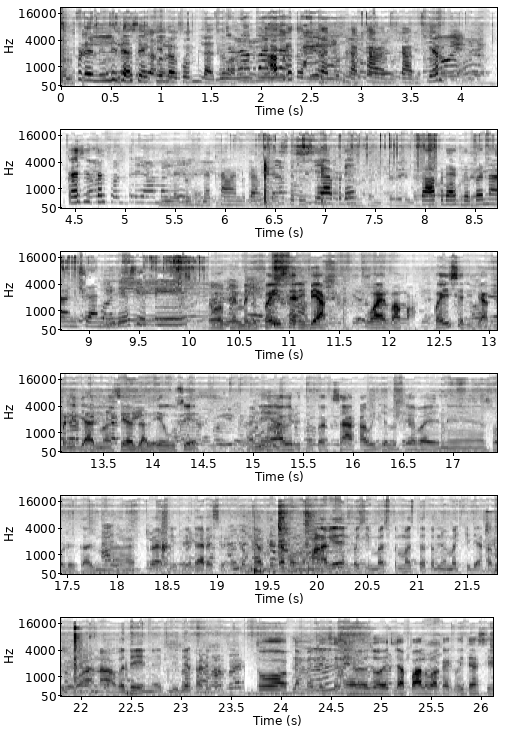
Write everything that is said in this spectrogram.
આપણે લઈ લીધા છે કિલો ગુમલા જો. આપણે તો લીલા ગુમલા ખાવાનું કામ કેમ કાશી તલ? લીલા ગુમલા ખાવાનું કામ શરૂ છે આપણે. તો આપણે આગળ બનાવવાની છે આની રેસીપી તો ફેમિલી પૈસાની બેગ વાય બાપા પૈસાની બેગ બની જાય આજમાં એવું છે. અને આવી રીતનું કાંઈક શાક આવી ગયેલું છે ભાઈ અને થોડીક આજમાં ટ્રાફિક વધારે છે. તો તમને આપણે ડબ્બામાં માણા વ્યાય ને પછી મસ્ત મસ્ત તમને મચ્છી દેખાડું. આના વધે ને એટલી દેખાડી તો ફેમિલી છે ને હવે જો એટલા પાલવા કંઈક વધ્યા છે.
